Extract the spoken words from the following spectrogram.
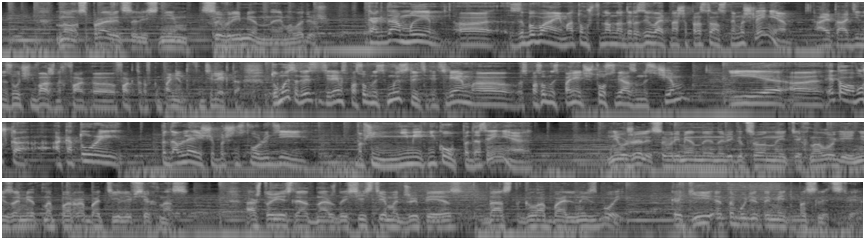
Но справится ли с ним современная молодежь? Когда мы э, забываем о том, что нам надо развивать наше пространственное мышление, а это один из очень важных фак- э, факторов, компонентов интеллекта, то мы, соответственно, теряем способность мыслить, теряем э, способность понять, что связано с чем. И э, это ловушка, о которой подавляющее большинство людей вообще не имеет никакого подозрения. Неужели современные навигационные технологии незаметно поработили всех нас? А что если однажды система GPS даст глобальный сбой? Какие это будет иметь последствия?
